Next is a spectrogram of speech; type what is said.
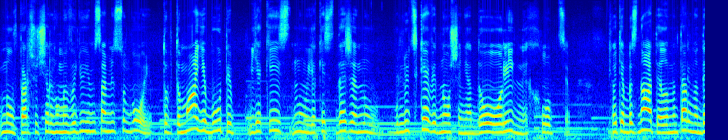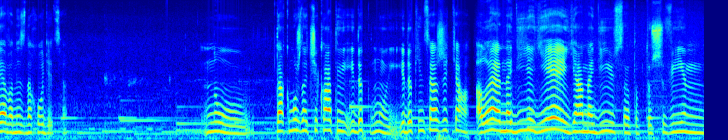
ну, в першу чергу ми воюємо самі з собою. Тобто має бути якесь, ну, якесь даже, ну, людське відношення до рідних хлопців. Хоча б знати елементарно, де вони знаходяться. Ну, так можна чекати і до, ну, і до кінця життя. Але надія є, я надіюся, тобто, що він,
